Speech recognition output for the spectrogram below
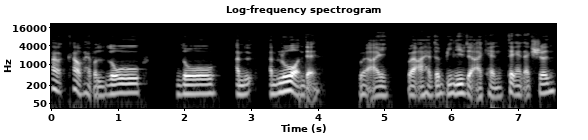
kind of, kind of have a low low I'm I'm low on that where I where I have the belief that I can take an action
